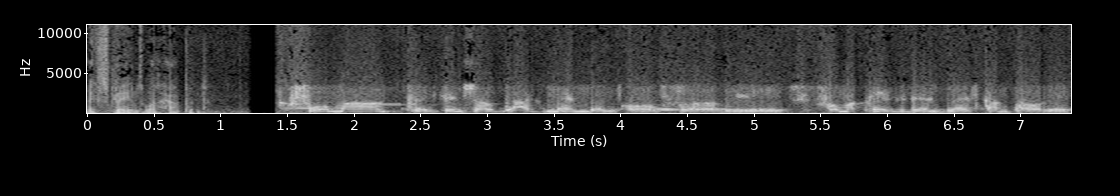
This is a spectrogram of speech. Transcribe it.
explains what happened former presidential guard members of uh, the former president Blaise Compaore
